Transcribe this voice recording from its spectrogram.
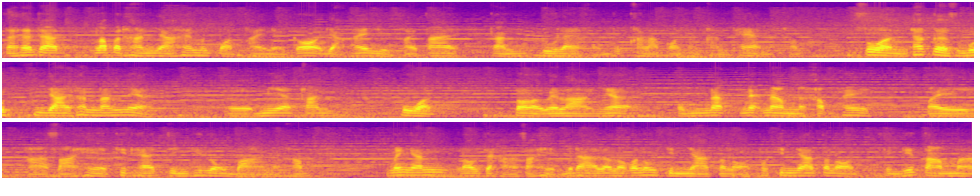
แต่ถ้าจะรับประทานยาให้มันปลอดภัยเนี่ยก็อยากให้อยู่ภายใต้การดูแลของบุคลากรทางการแพทย์นะครับ ส่วนถ้าเกิดสมมติคุณยายท่านนั้นเนี่ยออมีอาการปวด ตลอดเวลาเงี้ยผมแนะนำนะครับให้ไปหาสาเหตุที่แท้จริงที่โรงพยาบาลนะครับ ไม่งั้นเราจะหาสาเหตุไม่ได้แล้วเราก็ต้องกินยาตลอดเพอกินยาตลอดสิ่งที่ตามมา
